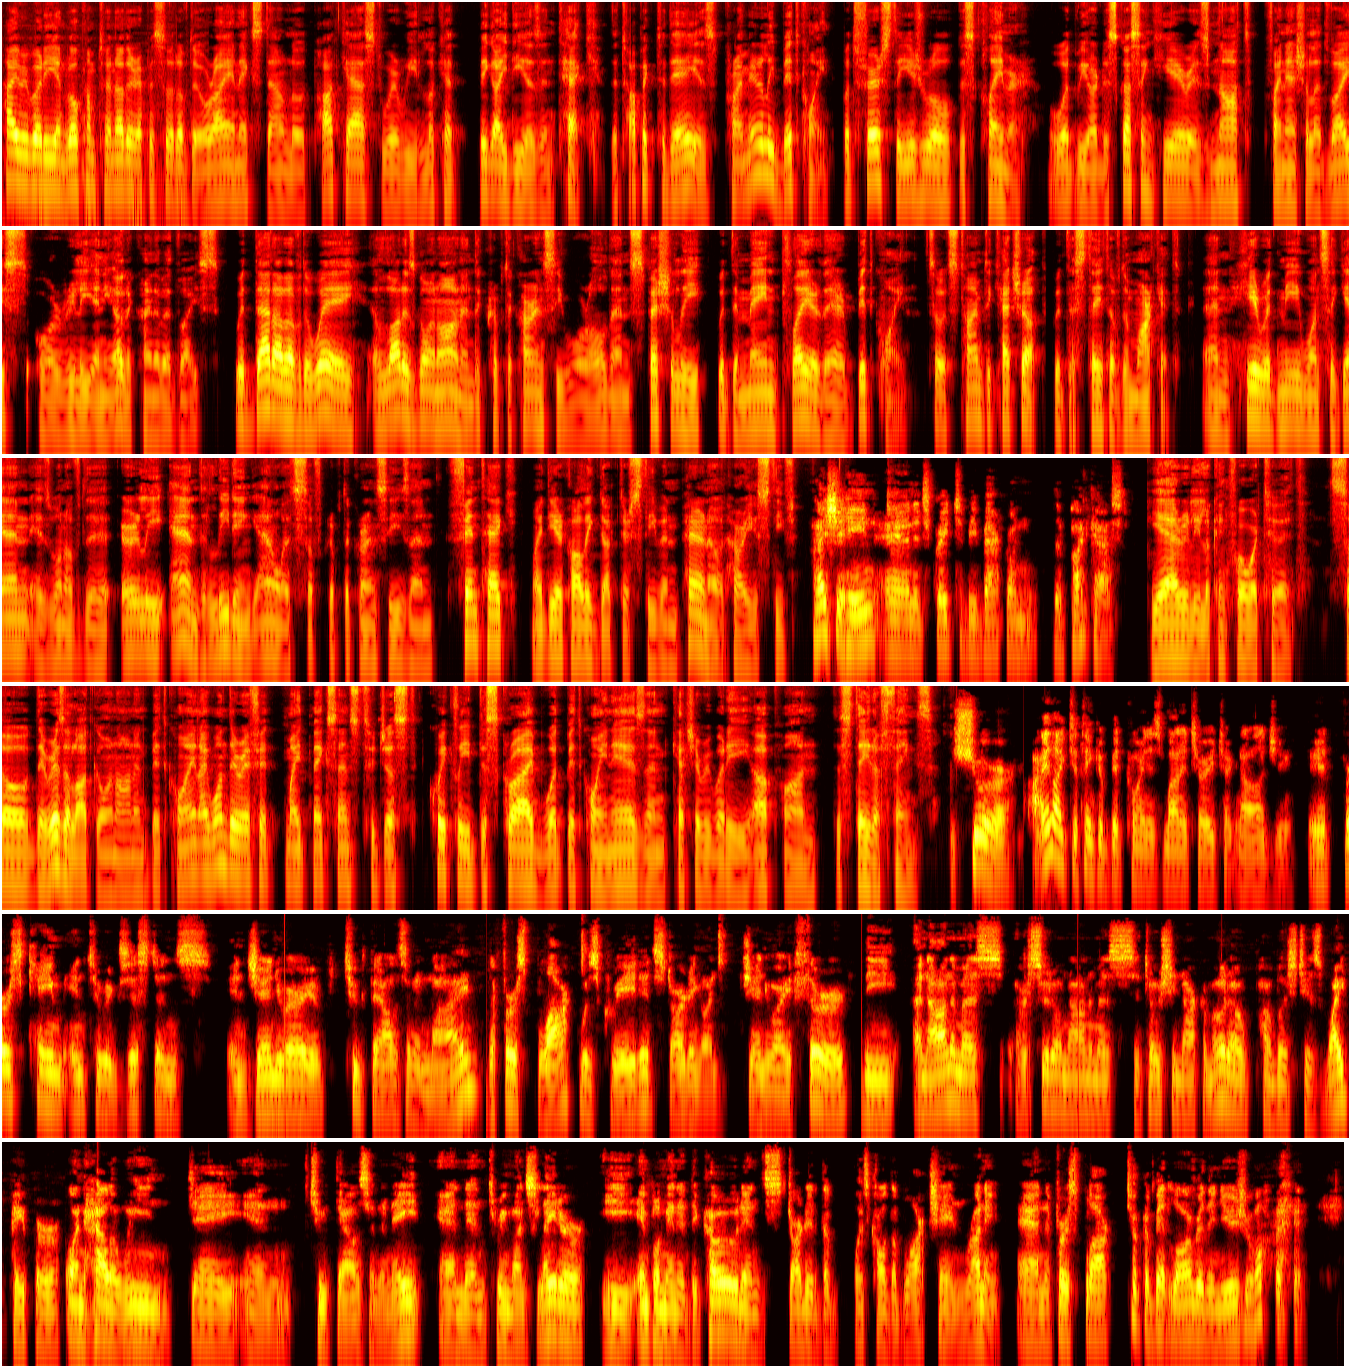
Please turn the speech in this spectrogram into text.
Hi, everybody, and welcome to another episode of the OrionX Download podcast, where we look at big ideas in tech. The topic today is primarily Bitcoin, but first, the usual disclaimer. What we are discussing here is not financial advice or really any other kind of advice. With that out of the way, a lot is going on in the cryptocurrency world, and especially with the main player there, Bitcoin. So it's time to catch up with the state of the market. And here with me once again is one of the early and leading analysts of cryptocurrencies and fintech, my dear colleague, Dr. Stephen Perrenod. How are you, Steve? Hi, Shahin, and it's great to be back on the podcast. Yeah, really looking forward to it. So there is a lot going on in Bitcoin. I wonder if it might make sense to just quickly describe what Bitcoin is and catch everybody up on the state of things? Sure. I like to think of Bitcoin as monetary technology. It first came into existence in January of 2009. The first block was created starting on January 3rd. The anonymous or pseudo-anonymous Satoshi Nakamoto published his white paper on Halloween day in 2008. And then three months later, he implemented the code and started the what's called the blockchain running. And the first block took a bit longer than usual.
